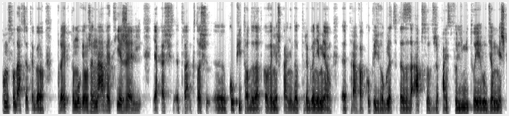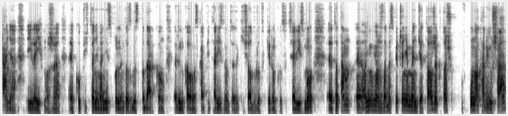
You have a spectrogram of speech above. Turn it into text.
pomysłodawcy tego projektu mówią, że nawet jeżeli jakaś, ktoś y, kupi to dodatkowe mieszkanie, do którego nie miał y, prawa kupić, w ogóle co to jest za absurd, że państwo limituje ludziom mieszkania, ile ich może y, kupić, to nie ma nic wspólnego z gospodarką rynkową, z kapitalizmem, to jest jakiś odwrót w kierunku socjalizmu, to tam oni mówią, że zabezpieczeniem będzie to, że ktoś u notariusza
